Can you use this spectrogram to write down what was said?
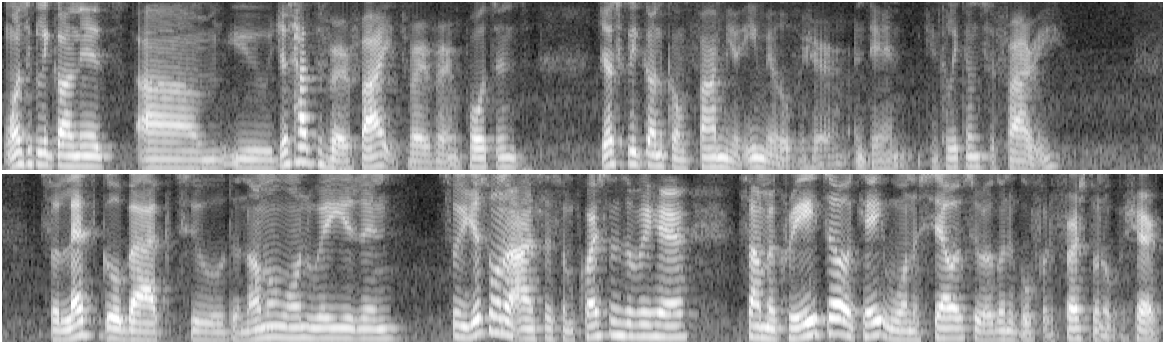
Once you click on it, um, you just have to verify. It's very, very important. Just click on confirm your email over here and then you can click on Safari. So let's go back to the normal one we're using. So you just want to answer some questions over here. So I'm a creator, okay? We want to sell, so we're going to go for the first one over here.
